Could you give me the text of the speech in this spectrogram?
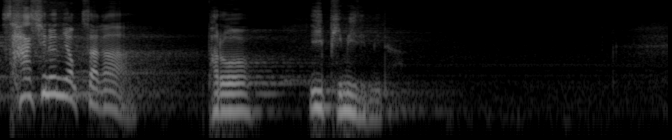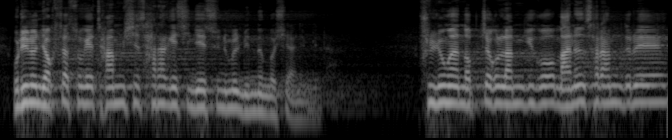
사시는 역사가 바로 이 비밀입니다. 우리는 역사 속에 잠시 살아계신 예수님을 믿는 것이 아닙니다. 훌륭한 업적을 남기고 많은 사람들에게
